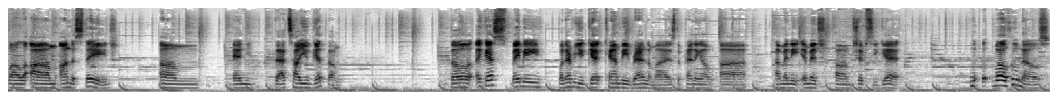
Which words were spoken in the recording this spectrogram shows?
while um on the stage, um, and that's how you get them. Though I guess maybe whatever you get can be randomized depending on uh, how many image um, chips you get. Well, who knows?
